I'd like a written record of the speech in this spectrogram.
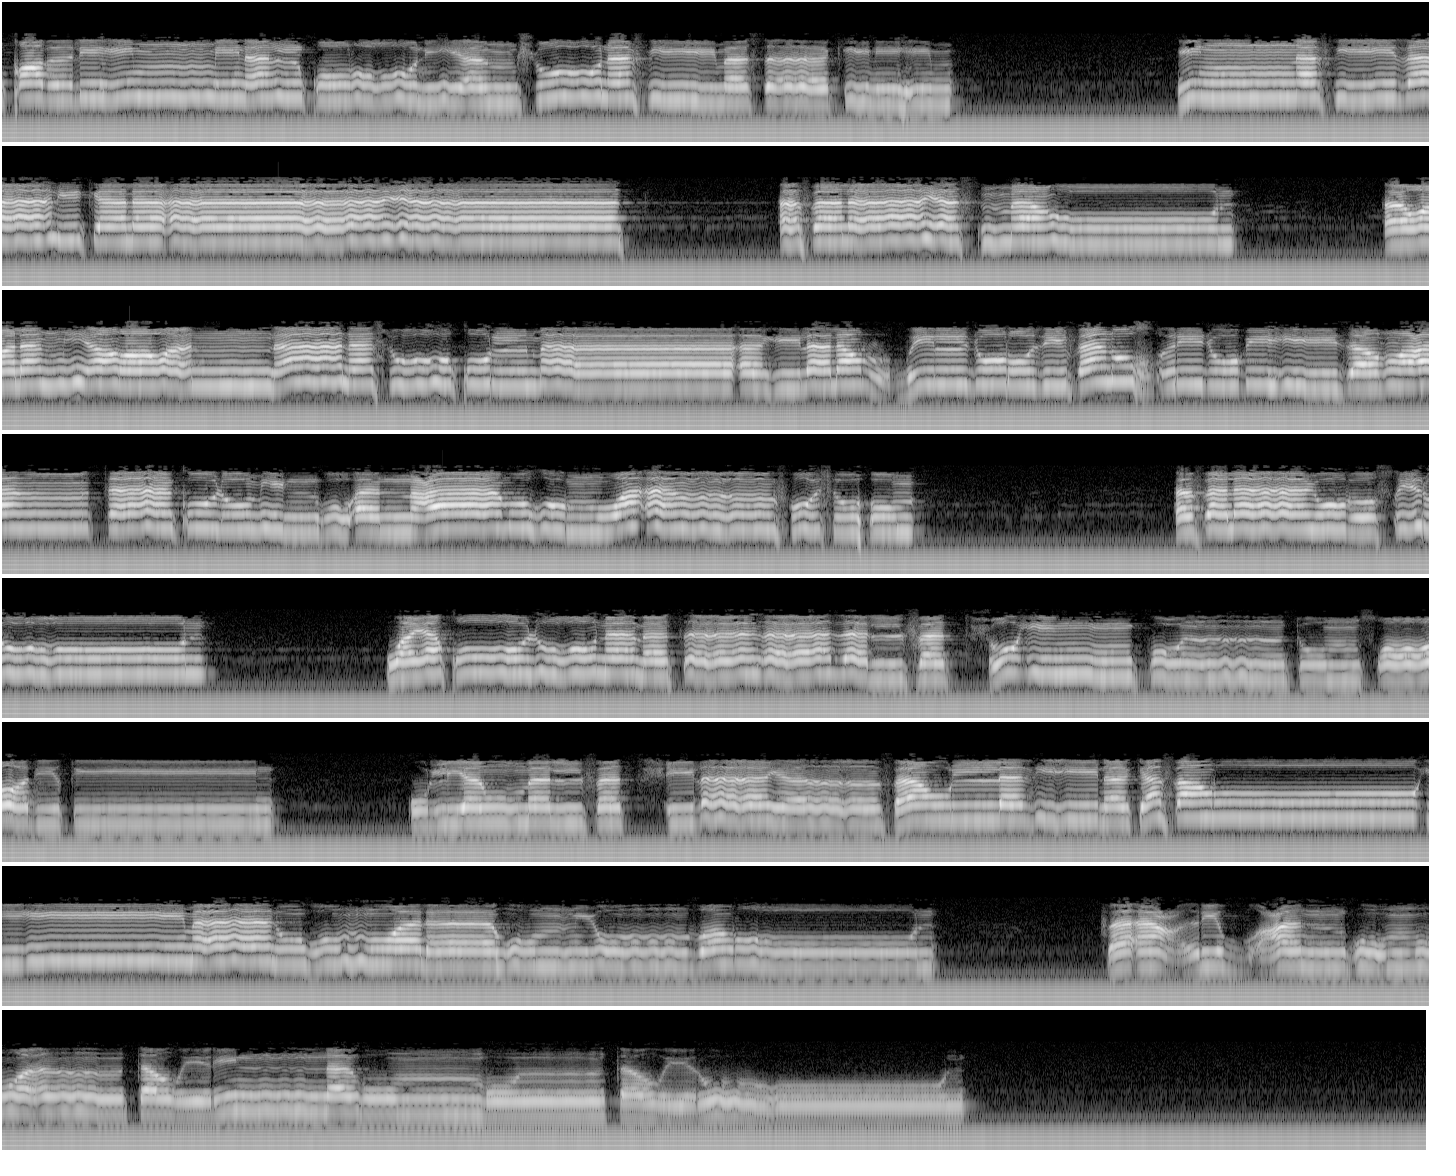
قبلهم من القرون يمشون في مساكنهم إن في ذلك لآيات به زرعا تاكل منه أنعامهم وأنفسهم أفلا يبصرون ويقولون متى هذا الفتح إن كنتم صادقين قل يوم الفتح لا ينفع الذين كفروا إيمانهم ولا هم ينظرون. فأعرض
